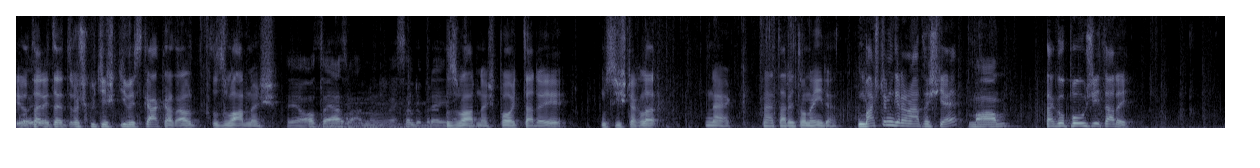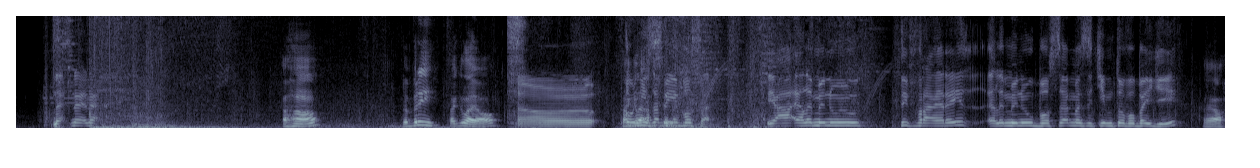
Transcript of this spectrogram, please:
Jo, Pojď. tady to je trošku těžký vyskákat, ale to zvládneš. Jo, to já zvládnu, já jsem dobrý. To zvládneš, pojď tady. Musíš takhle... Ne, ne, tady to nejde. Máš ten granát ještě? Mám. Tak ho použij tady. Ne, ne, ne. Aha. Dobrý, takhle jo. Uh, Takhle oni zabijí ne. bose. Já eliminuju ty frajery, eliminuju bose, mezi tím to obejdi. Jo,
